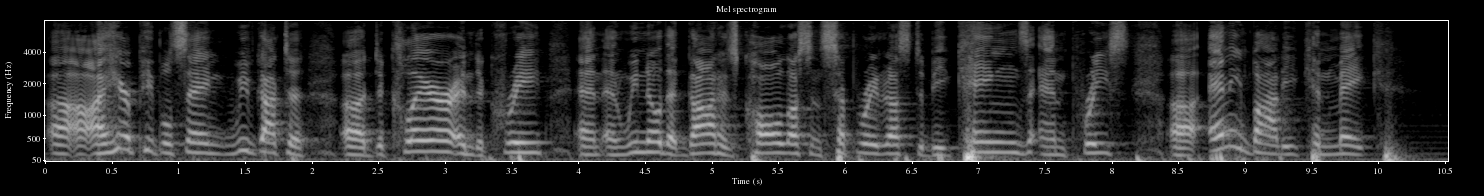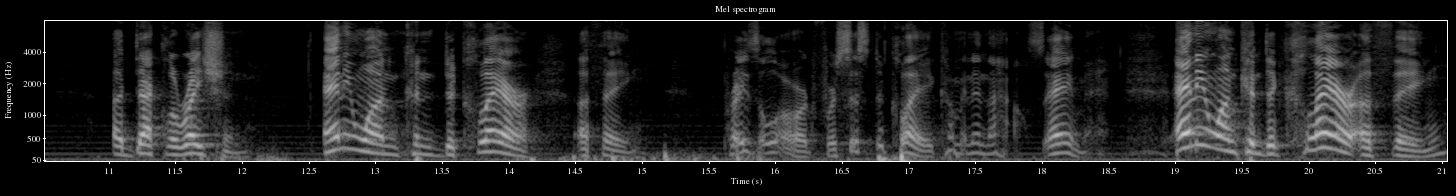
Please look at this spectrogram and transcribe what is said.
Uh, I hear people saying we've got to uh, declare and decree, and, and we know that God has called us and separated us to be kings and priests. Uh, anybody can make a declaration, anyone can declare a thing. Praise the Lord for Sister Clay coming in the house. Amen. Anyone can declare a thing.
